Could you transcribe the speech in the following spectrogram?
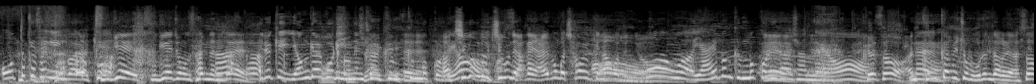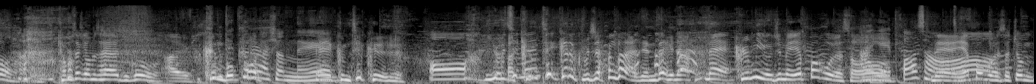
어 떻게 생긴 거예요? 두 개, 두 개 정도 샀는데 이렇게 연결고리 어, 있는 그 금, 네. 금목걸이요? 아, 지금도 지금도 약간 얇은 거 차고 있긴 어. 하거든요. 우와, 우와, 얇은 금목걸이를 네. 하셨네요. 그래서 아니, 네. 금값이 좀 오른다 그래서 겸사겸사 해가지고 금테크를 하셨네. 네, 금테크. 어, 요즘은 아, 금테크를 굳이 한 건 아닌데 그냥 네. 금이 요즘에 예뻐 보여서 아, 예뻐서 네, 예뻐 보여서 좀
